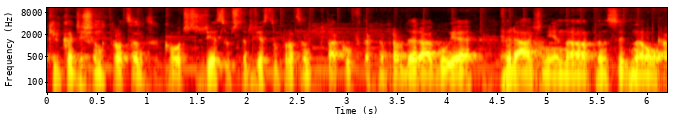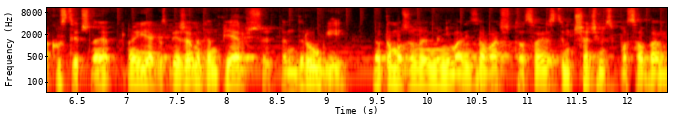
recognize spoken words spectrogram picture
kilkadziesiąt procent, około 30-40% ptaków tak naprawdę reaguje wyraźnie na ten sygnał akustyczny. No i jak zbierzemy ten pierwszy, ten drugi, no to możemy minimalizować to, co jest tym trzecim sposobem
